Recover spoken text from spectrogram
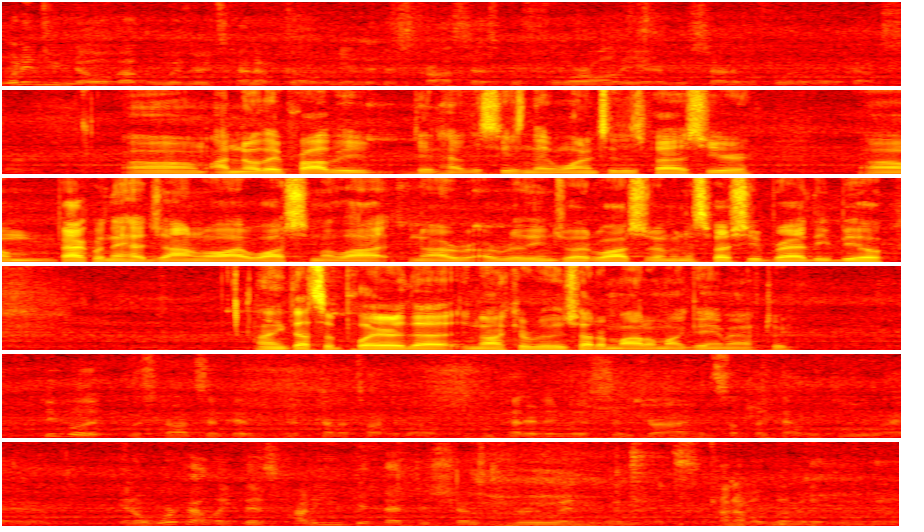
what did you know about the Wizards kind of going into this process before all the interviews started, before the workouts started? Um, I know they probably didn't have the season they wanted to this past year. Um, back when they had John Wall, I watched him a lot. You know, I, I really enjoyed watching him, and especially Bradley Beal. I think that's a player that you know I could really try to model my game after. People at Wisconsin have, have kind of talked about competitiveness and drive and stuff like that with you. I, in a workout like this, how do you get that to show through and when it's kind of a limited window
